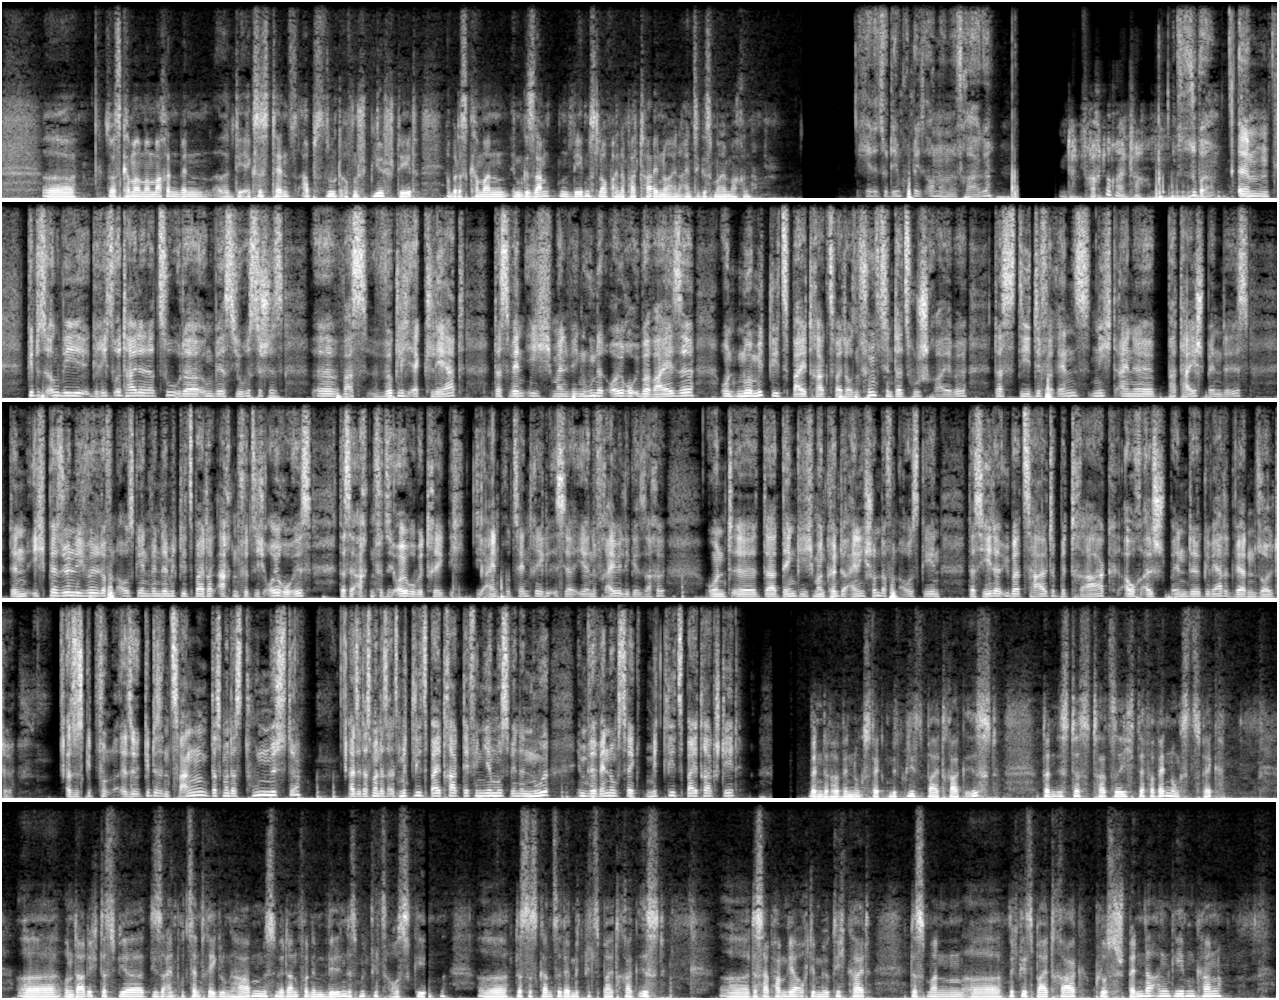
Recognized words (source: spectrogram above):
Äh, sowas kann man mal machen, wenn äh, die Existenz absolut auf dem Spiel steht. Aber das kann man im gesamten Lebenslauf einer Partei nur ein einziges Mal machen. Ich hätte zu dem Komplex auch noch eine Frage. Dann frag doch einfach. Super. Ähm, gibt es irgendwie Gerichtsurteile dazu oder irgendwas Juristisches, äh, was wirklich erklärt, dass wenn ich meinetwegen 100 Euro überweise und nur Mitgliedsbeitrag 2015 dazu schreibe, dass die Differenz nicht eine Parteispende ist, denn ich persönlich würde davon ausgehen, wenn der Mitgliedsbeitrag 48 Euro ist, dass er 48 Euro beträgt. Ich, die 1%-Regel ist ja eher eine freiwillige Sache. Und äh, da denke ich, man könnte eigentlich schon davon ausgehen, dass jeder überzahlte Betrag auch als Spende gewertet werden sollte. Also es gibt von, also gibt es einen Zwang, dass man das tun müsste? Also dass man das als Mitgliedsbeitrag definieren muss, wenn dann nur im Verwendungszweck Mitgliedsbeitrag steht? Wenn der Verwendungszweck Mitgliedsbeitrag ist, dann ist das tatsächlich der Verwendungszweck. Äh, und dadurch, dass wir diese 1%-Regelung haben, müssen wir dann von dem Willen des Mitglieds ausgehen, äh, dass das Ganze der Mitgliedsbeitrag ist. Äh, deshalb haben wir auch die Möglichkeit, dass man Mitgliedsbeitrag plus Spende angeben kann.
